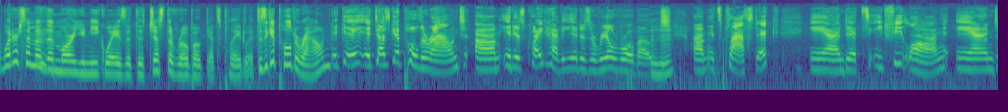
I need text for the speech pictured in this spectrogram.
what are some of the more unique ways that the, just the rowboat gets played with? Does it get pulled around? It, it does get pulled around. Um, it is quite heavy. It is a real rowboat. Mm-hmm. Um, it's plastic and it's eight feet long. And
